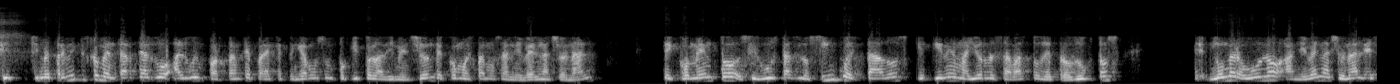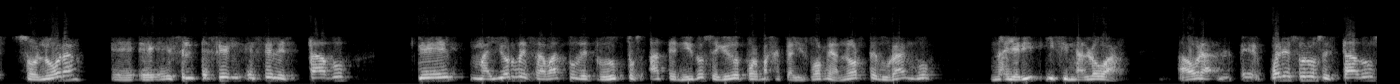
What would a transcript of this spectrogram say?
si, si, me permites comentarte algo, algo importante para que tengamos un poquito la dimensión de cómo estamos a nivel nacional, te comento, si gustas, los cinco estados que tienen mayor desabasto de productos. Eh, número uno, a nivel nacional es Sonora, eh, eh, es, el, es, el, es el estado que mayor desabasto de productos ha tenido, seguido por Baja California Norte, Durango, Nayarit y Sinaloa. Ahora, ¿cuáles son los estados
